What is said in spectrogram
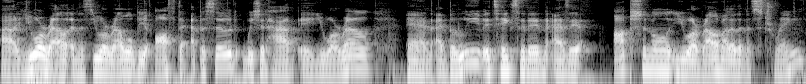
uh, URL, and this URL will be off the episode. We should have a URL, and I believe it takes it in as a optional URL rather than a string.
